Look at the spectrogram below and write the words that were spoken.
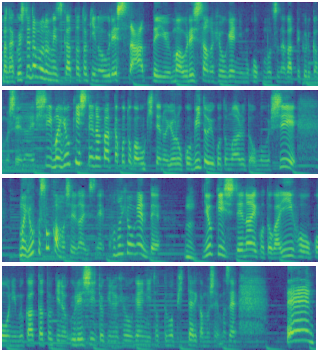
まあ、なくしてたもの見つかった時の嬉しさっていう、まあ、嬉しさの表現にもここもつながってくるかもしれないし、まあ、予期してなかったことが起きての喜びということもあると思うし、まあ、よくそうかもしれないですね。この表現ってうん、予期してないことがいい方向に向かった時の嬉しい時の表現にとってもぴったりかもしれません。Thank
